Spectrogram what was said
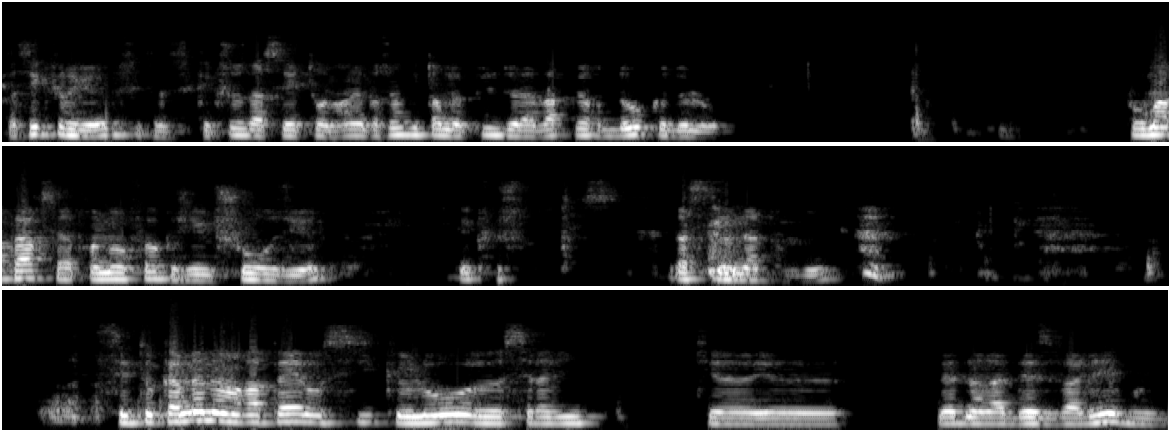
C'est assez curieux, c'est quelque chose d'assez étonnant. J'ai l'impression qu'il tombe plus de la vapeur d'eau que de l'eau. Pour ma part, c'est la première fois que j'ai eu chaud aux yeux. Quelque chose d'assez. C'est quand même un rappel aussi que l'eau, euh, c'est la vie. Que euh, vous êtes dans la Death Valley, vous,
